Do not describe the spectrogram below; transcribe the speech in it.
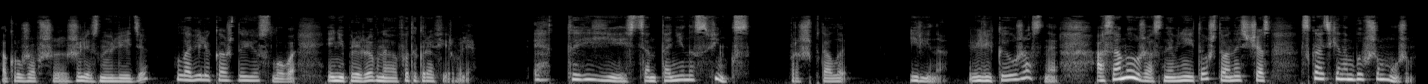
окружавшие железную леди, ловили каждое ее слово и непрерывно фотографировали. «Это и есть Антонина Сфинкс», — прошептала Ирина. «Великая и ужасная. А самое ужасное в ней то, что она сейчас с Катькиным бывшим мужем».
